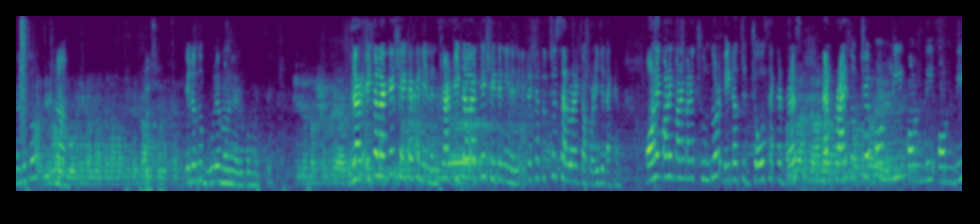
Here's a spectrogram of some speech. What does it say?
এটা তো? না। এটা তো ভুলে মনে হয় এরকম হচ্ছে। যার এটা লাগে, সেইটাকে নিয়ে নেন। যার এটা লাগে সেটা নিয়ে নেন। এটার সাথে হচ্ছে সালোয়ারের কাপড়, এই যে দেখেন। অনেক অনেক অনেক অনেক সুন্দর। এটা হচ্ছে জোস একটা ড্রেস এন্ড প্রাইস হচ্ছে অনলি অনলি অনলি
